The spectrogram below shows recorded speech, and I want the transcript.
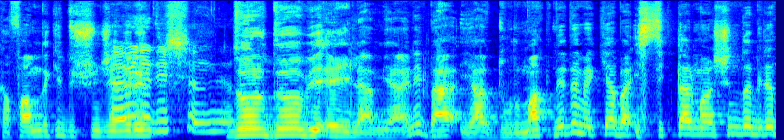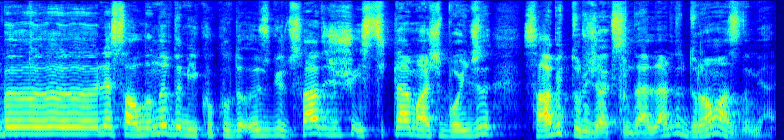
kafamdaki düşüncelerin Öyle durduğu bir eylem yani. Ben ya durmak ne demek ya? Ben İstiklal Marşı'nda bile böyle sallanırdım ilkokulda özgür. Sadece şu İstiklal Marşı boyunca sabit duracaksın derlerdi. Duramazdım yani.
